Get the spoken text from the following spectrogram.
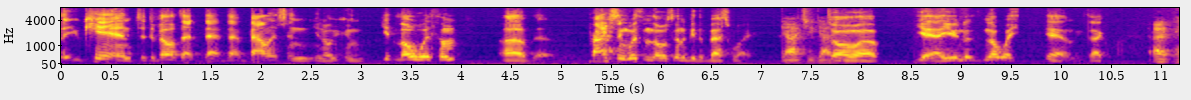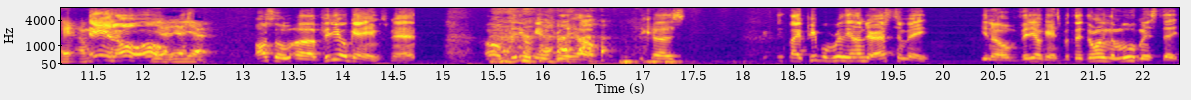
that you can to develop that that that balance, and you know you can get low with them. Uh, practicing with them though is going to be the best way. Gotcha, gotcha. So uh, yeah, you no way. Yeah, exactly. Uh, hey, I'm, and oh, oh, yeah, yeah, yeah. Also, uh, video games, man. Oh, video games really help because like people really underestimate, you know, video games, but they're doing the movements that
